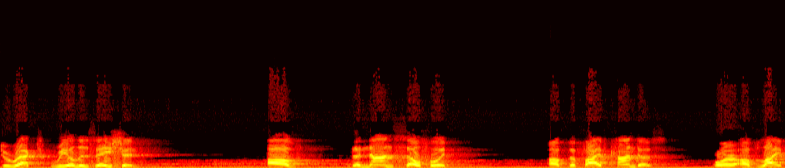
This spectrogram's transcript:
direct realization of the non-selfhood of the five khandhas or of life,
